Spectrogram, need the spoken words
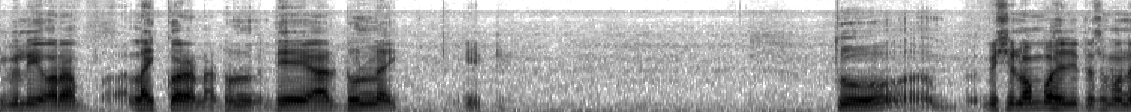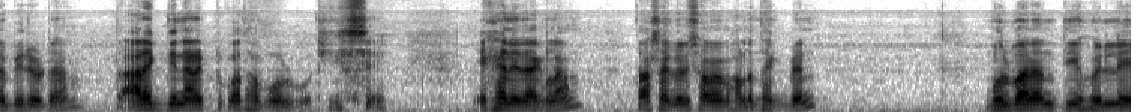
এগুলি ওরা লাইক করে না। ডোন দে আর ডোন্ট লাইক ইট তো, বেশি লম্বা হয়ে যেতেছে মনে ভিডিওটা। তো আরেকদিন আরেকটু কথা বলব, ঠিক আছে? এখানে রাখলাম। তো আশা করি সবাই ভালো থাকবেন। ভুলবারান্তি হইলে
